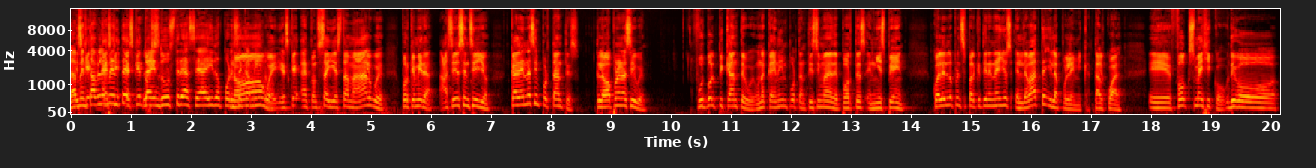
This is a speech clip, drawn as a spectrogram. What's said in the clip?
Lamentablemente, es que- es que entonces- la industria se ha ido por ese camino. No, güey, es que entonces ahí está mal, güey. Porque mira, así de sencillo. Cadenas importantes. Te lo voy a poner así, güey. Fútbol picante, güey. Una cadena importantísima de deportes en ESPN. ¿Cuál es lo principal que tienen ellos? El debate y la polémica, tal cual. Eh, Fox México, digo,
